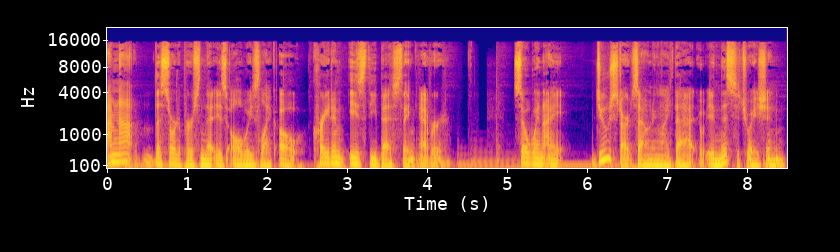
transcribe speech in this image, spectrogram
I'm not the sort of person that is always like, oh, Kratom is the best thing ever. So when I do start sounding like that in this situation,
